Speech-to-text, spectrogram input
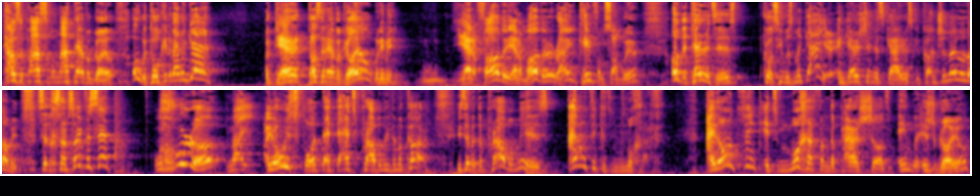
how is it possible not to have a goyel? Oh, we're talking about a ger. A ger doesn't have a goyel? What do you mean? He had a father, he had a mother, right? He came from somewhere. Oh, the teretz is because he was Megayer, and Gershon is Gayer is Gekon Shanoy So the Chassam Sofer said, L'chura, my, I always thought that that's probably the Makar. He said, but the problem is, I don't think it's Muchach. I don't think it's Muchach from the parasha of Ein Goyo,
